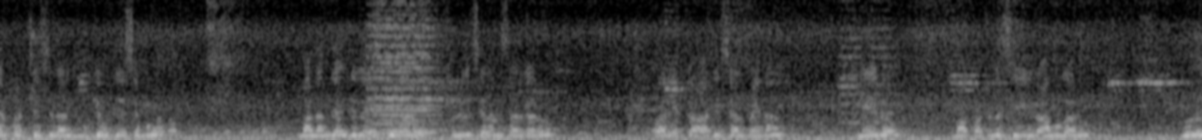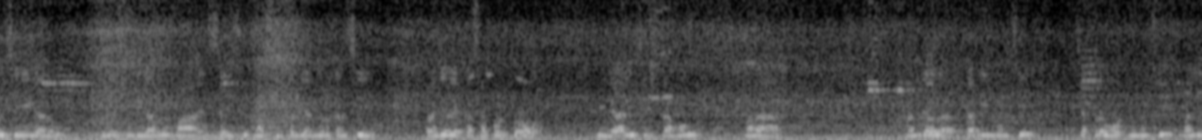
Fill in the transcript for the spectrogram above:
ఏర్పాటు చేసేదానికి ముఖ్య ఉద్దేశము మా నంద్యాల జిల్లా ఎస్పీ గారు సునీల్ శరణ్ సార్ గారు వారి యొక్క ఆదేశాలపైన నేను మా పట్టణ సిఐ రాము గారు రూరల్ సిఐ గారు సురేష్ రెడ్డి గారు మా ఎస్ఐస్ మా సిబ్బంది అందరూ కలిసి ప్రజల యొక్క సపోర్ట్తో ఈ ర్యాలీ చేసినాము. మన నంద్యాల టర్నింగ్ నుంచి చక్ర హోటల్ నుంచి మళ్ళీ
